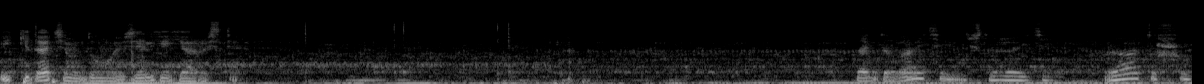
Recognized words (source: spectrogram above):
И кидать им, думаю, зелье ярости. Так, давайте, уничтожайте ратушу.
